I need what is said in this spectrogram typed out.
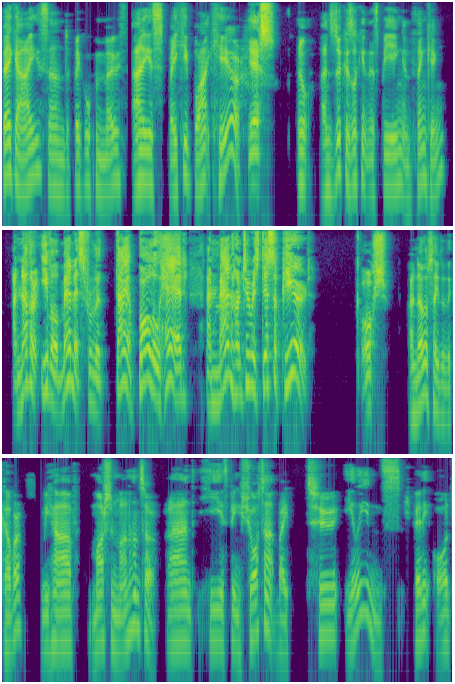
big eyes, and a big open mouth, and he has spiky black hair. Yes. No, and Zook is looking at this being and thinking, Another evil menace from the Diabolu head, and Manhunter has disappeared. Gosh. Another side of the cover we have Martian Manhunter, and he is being shot at by two aliens. Very odd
